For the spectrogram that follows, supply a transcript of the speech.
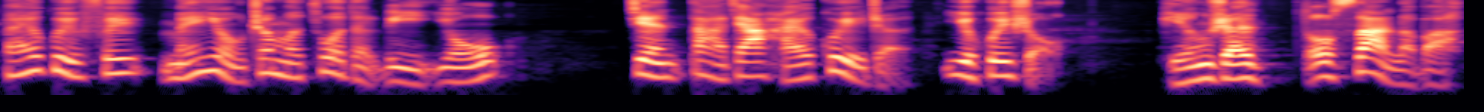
白贵妃没有这么做的理由。见大家还跪着，一挥手，平身，都散了吧。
